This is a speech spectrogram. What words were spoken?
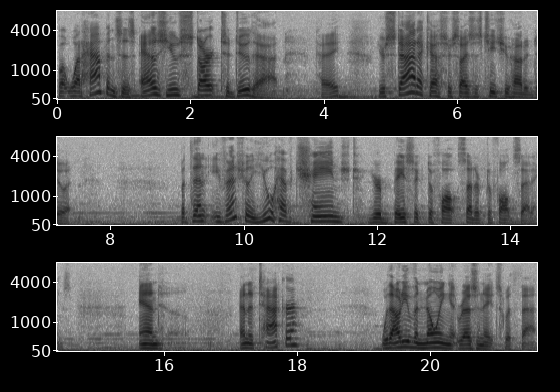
But what happens is as you start to do that, okay, your static exercises teach you how to do it. But then eventually you have changed your basic default set of default settings. And an attacker, without even knowing it, resonates with that.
